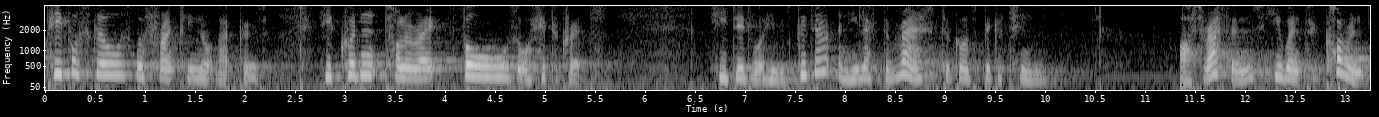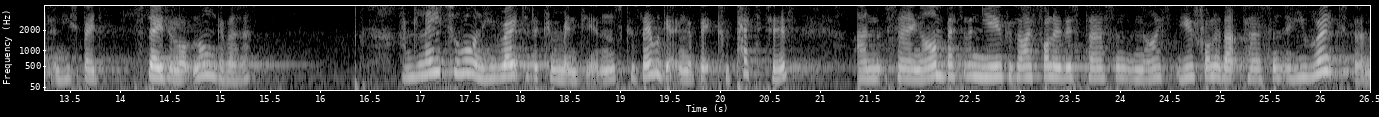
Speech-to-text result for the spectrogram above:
people skills were frankly not that good. He couldn't tolerate fools or hypocrites. He did what he was good at and he left the rest to God's bigger team. After Athens, he went to Corinth and he stayed, stayed a lot longer there. And later on, he wrote to the Corinthians because they were getting a bit competitive and saying, I'm better than you because I follow this person and I, you follow that person. And he wrote to them,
